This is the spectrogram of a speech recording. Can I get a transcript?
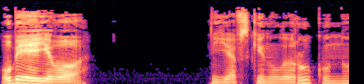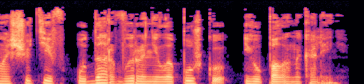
Убей его!» Я вскинула руку, но, ощутив удар, выронила пушку и упала на колени.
